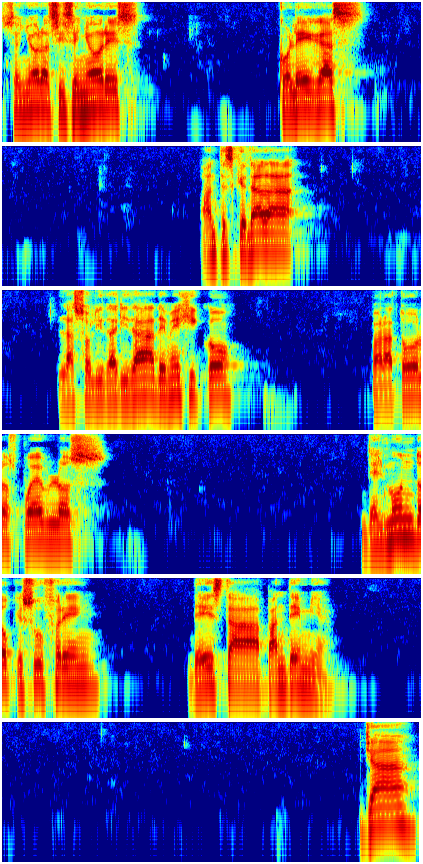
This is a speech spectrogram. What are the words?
señoras y señores, colegas, antes que nada, la solidaridad de México para todos los pueblos del mundo que sufren de esta pandemia. Ya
